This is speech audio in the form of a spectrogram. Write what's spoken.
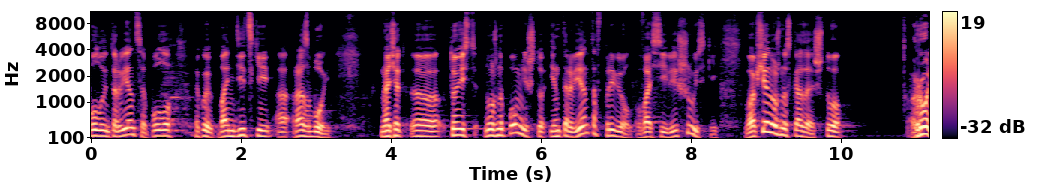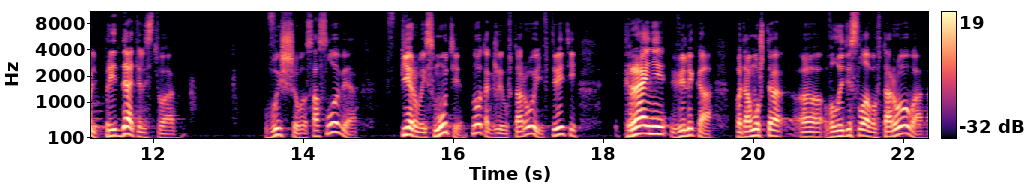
полуинтервенция, полу такой бандитский а, разбой. Значит, э, то есть нужно помнить, что интервентов привел Василий Шуйский. Вообще нужно сказать, что роль предательства высшего сословия в первой смуте, ну а также и во второй, и в третьей, крайне велика, потому что э, Владислава II,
